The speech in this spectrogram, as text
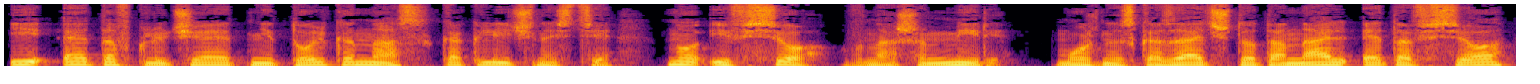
и это включает не только нас, как личности, но и все в нашем мире. Можно сказать, что тональ — это все,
